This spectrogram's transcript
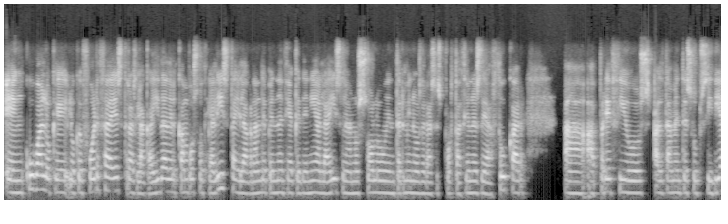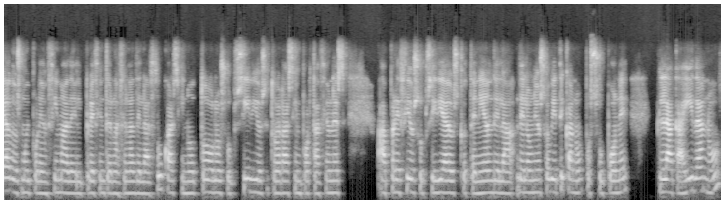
En Cuba lo que, lo que fuerza es, tras la caída del campo socialista y la gran dependencia que tenía la isla, no solo en términos de las exportaciones de azúcar a, precios altamente subsidiados, muy por encima del precio internacional del azúcar, sino todos los subsidios y todas las importaciones a precios subsidiados que obtenían de la, de la Unión Soviética, ¿no? pues supone la caída ¿no?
